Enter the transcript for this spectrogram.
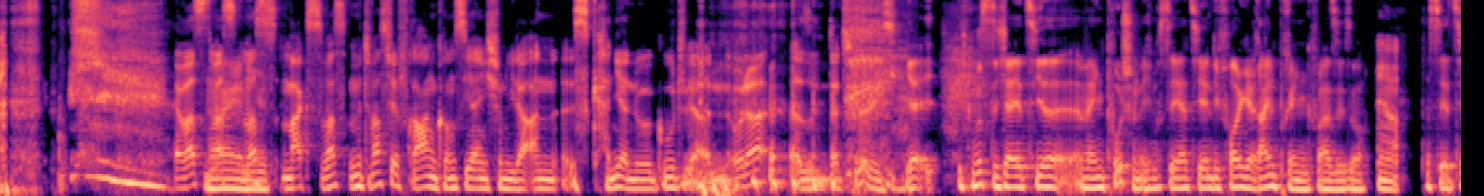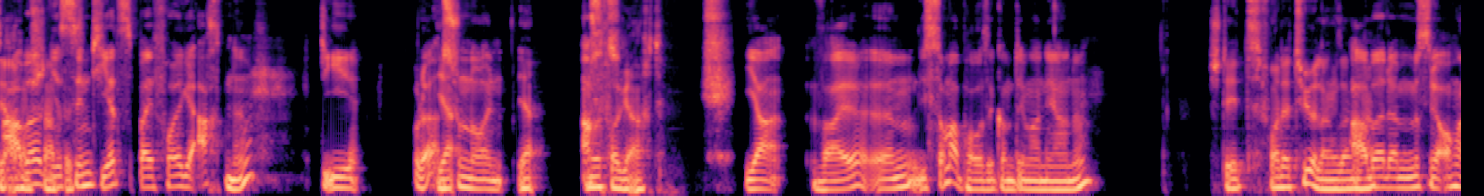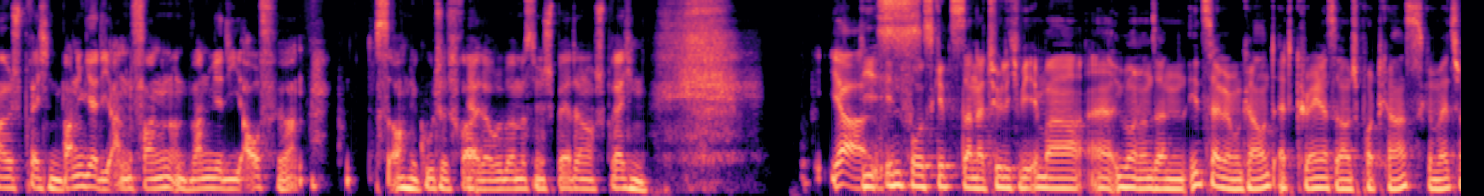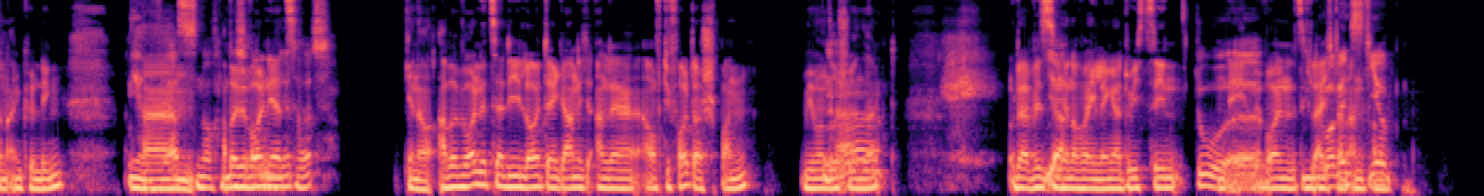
ja, was, was, was, Max, was, mit was für Fragen kommst du hier eigentlich schon wieder an? Es kann ja nur gut werden, oder? Also, natürlich. ja, ich muss dich ja jetzt hier wegen pushen. Ich muss dich jetzt hier in die Folge reinbringen, quasi so. Ja. Dass du jetzt hier Aber wir bist. sind jetzt bei Folge 8, ne? Die, oder? Ja. Ist schon 9. Ja. Acht. Nur Folge 8. Ja, weil ähm, die Sommerpause kommt immer näher, ne? Steht vor der Tür langsam. Aber ja. da müssen wir auch mal besprechen, wann wir die anfangen und wann wir die aufhören. Das ist auch eine gute Frage. Ja. Darüber müssen wir später noch sprechen. Ja. Die Infos gibt's dann natürlich wie immer äh, über unseren Instagram-Account at Creators Lounge Podcast. Können wir jetzt schon ankündigen. Ja, ähm, noch aber wir wollen jetzt. Hat. Genau, aber wir wollen jetzt ja die Leute gar nicht alle auf die Folter spannen wie man so ja. schön sagt. Oder willst du ja. hier noch ein wenig länger durchziehen? Du, nee, äh, wir wollen jetzt gleich dann anfangen. Dir,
